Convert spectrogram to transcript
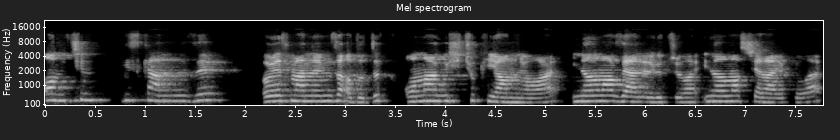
Onun için biz kendimizi öğretmenlerimize adadık. Onlar bu işi çok iyi anlıyorlar. İnanılmaz yerlere götürüyorlar. İnanılmaz şeyler yapıyorlar.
